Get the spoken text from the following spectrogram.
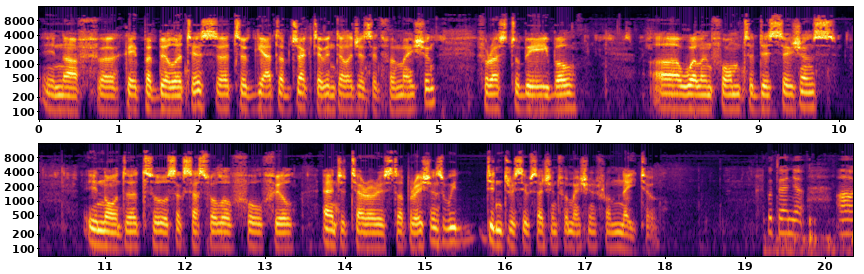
enough uh, capabilities uh, to get objective intelligence information for us to be able uh, well-informed decisions in order to successfully fulfill anti-terrorist operations. We didn't receive such information from NATO. Питання, а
